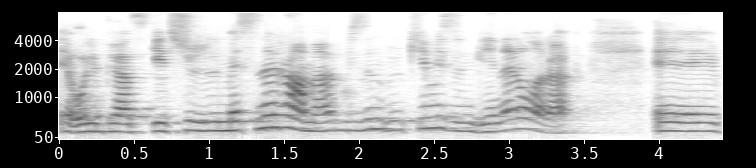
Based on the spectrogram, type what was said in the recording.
e, olimpiyat geçirilmesine rağmen bizim ülkemizin genel olarak e,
